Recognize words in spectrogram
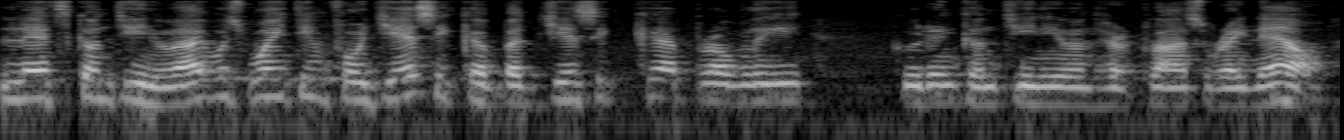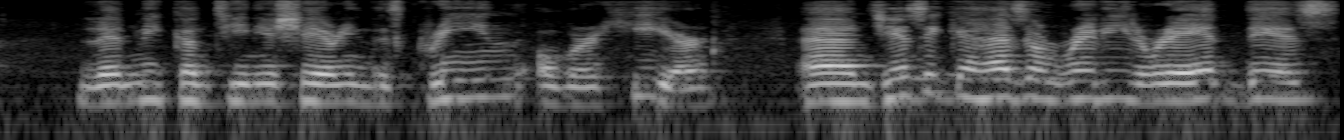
let's continue. I was waiting for Jessica, but Jessica probably couldn't continue on her class right now. Let me continue sharing the screen over here. And Jessica has already read this.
